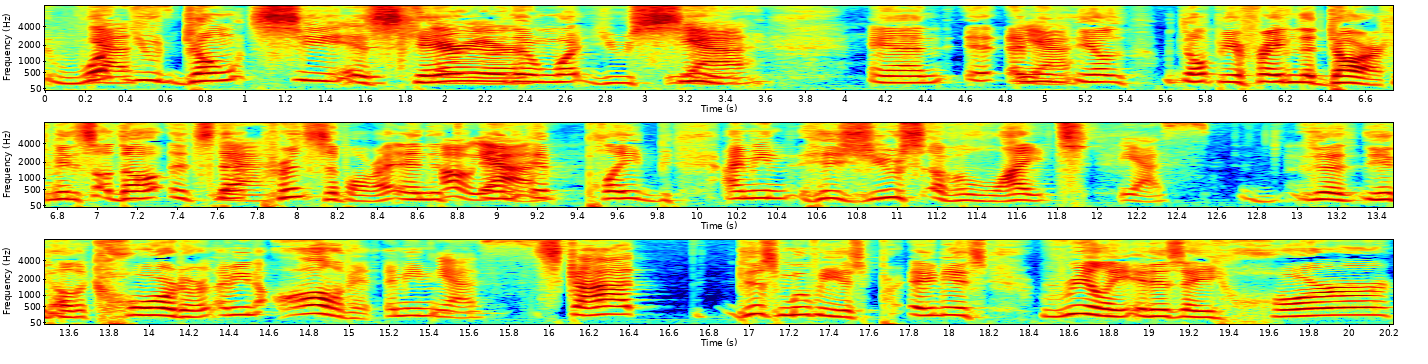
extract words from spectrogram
What Yes. you don't see is, Is scarier scarier. than what you see. Yeah. And it, I Yeah. mean, you know, don't be afraid in the dark. I mean, it's the, it's that Yeah. principle, right? And it, Oh, yeah. and it played. I mean, his use of light, Yes. The you know the corridor. I mean, all of it. I mean, Yes. Scott. This movie is. It is really. It is a horror.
